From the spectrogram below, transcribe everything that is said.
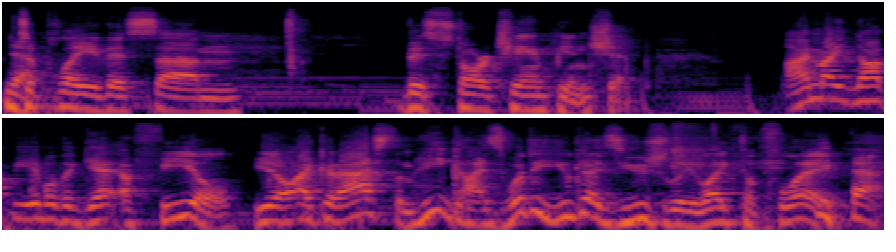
Yeah. to play this um this store championship. I might not be able to get a feel. You know, I could ask them, "Hey guys, what do you guys usually like to play?" yeah.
